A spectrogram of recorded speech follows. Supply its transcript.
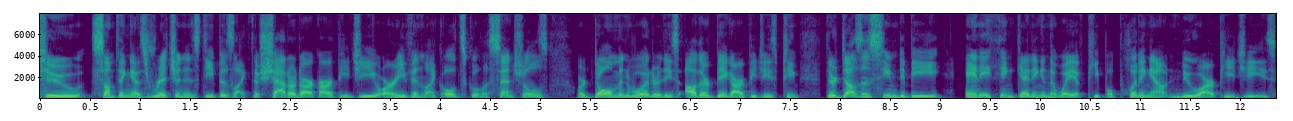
to something as rich and as deep as like the Shadow Dark RPG or even like Old School Essentials or Dolmenwood or these other big RPGs. Pe- there doesn't seem to be anything getting in the way of people putting out new RPGs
